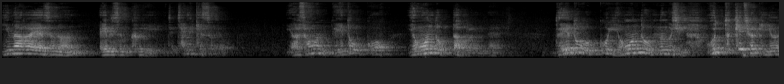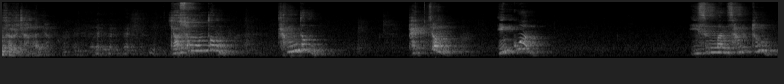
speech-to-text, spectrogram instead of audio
이 나라에서는 에비슨 클이 이제 재밌게 써요. 여성은 뇌도 없고 영혼도 없다고 그러는데 뇌도 없고 영혼도 없는 것이 어떻게 저렇게 연설을 잘하냐? 여성운동, 평등, 백정, 인권, 이승만 상투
